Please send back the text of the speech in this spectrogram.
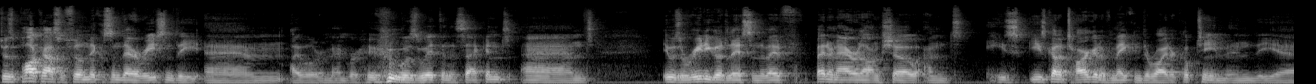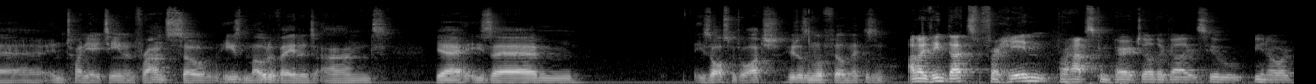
there was a podcast with Phil Mickelson there recently. Um, I will remember who was with in a second, and it was a really good listen. About about an hour long show, and he's he's got a target of making the Ryder Cup team in the uh, in 2018 in France. So he's motivated, and yeah, he's um, he's awesome to watch. Who doesn't love Phil Mickelson? And I think that's for him, perhaps compared to other guys who you know are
